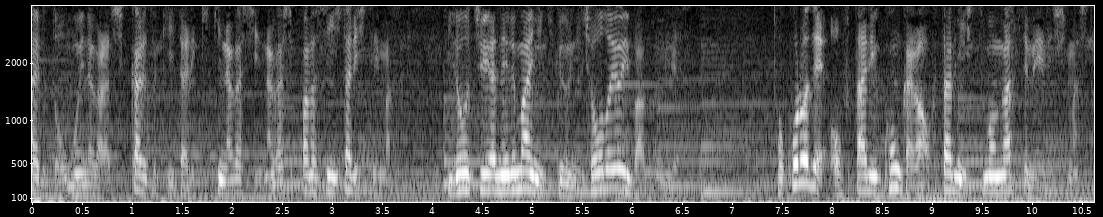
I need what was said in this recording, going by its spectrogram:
えると思いながらしっかりと聞いたり、聞き流し、流しっぱなしにしたりしています。移動中や寝る前に聞くのにちょうど良い番組です。ところで、お二人、今回はお二人に質問があってメールしました。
